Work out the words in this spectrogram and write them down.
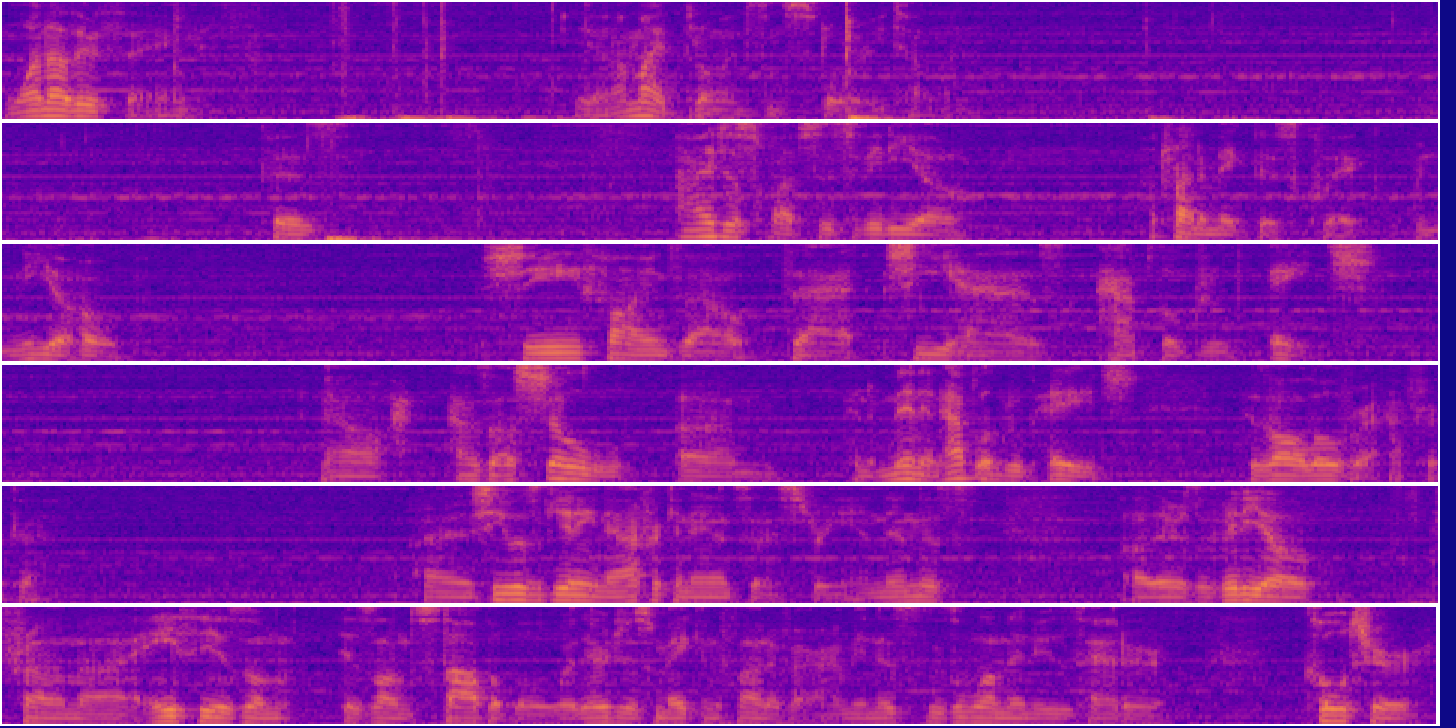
One other thing. Yeah, I might throw in some storytelling. Because I just watched this video. I'll try to make this quick. Nia Hope she finds out that she has haplogroup H. Now, as I'll show um, in a minute, haplogroup H is all over Africa. And she was getting African ancestry. And then this, uh, there's a video from uh, Atheism is Unstoppable where they're just making fun of her. I mean, this is a woman who's had her culture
